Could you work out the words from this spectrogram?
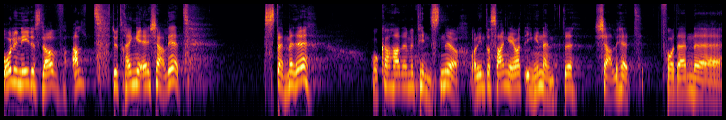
All you need is love. Alt du trenger, er kjærlighet. Stemmer det? Og hva har det med pinsen å gjøre? Og Det interessante er jo at ingen nevnte kjærlighet på den eh,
